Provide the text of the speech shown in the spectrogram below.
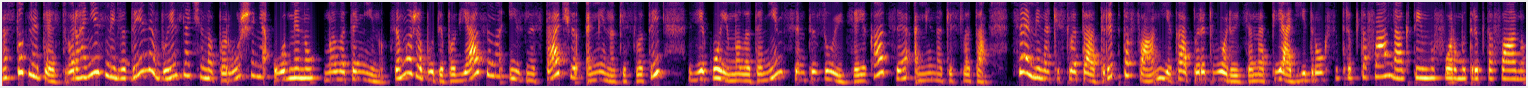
Наступний тест. В організмі людини визначено порушення обміну мелатоніну. Це може бути пов'язано із нестачею амінокислоти, з якої мелатонін синтезується. Яка це амінокислота? Це амінокислота триптофан, яка перетворюється на 5-гідрокситриптофан, на активну форму триптофану.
